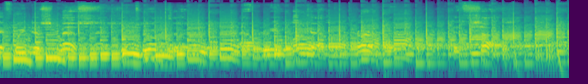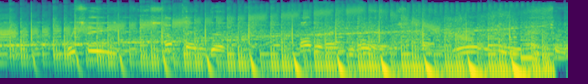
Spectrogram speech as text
if we dismiss the truth and we look at the pyramid itself, we see something that modern engineers can really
